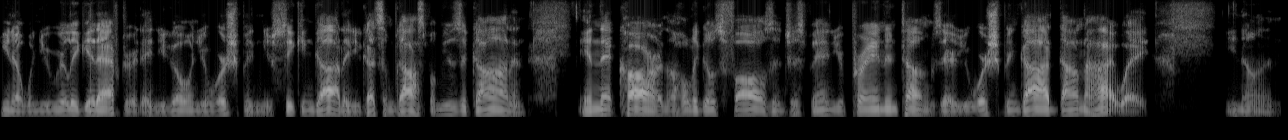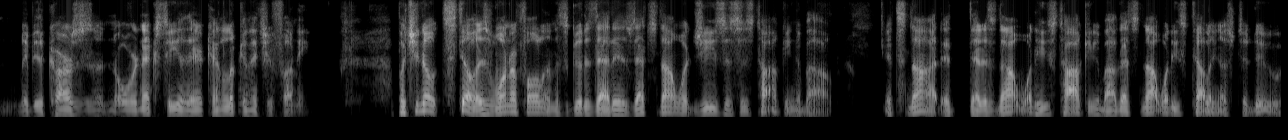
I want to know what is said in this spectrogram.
you know, when you really get after it and you go and you're worshiping, you're seeking God and you got some gospel music on and in that car and the Holy Ghost falls and just, man, you're praying in tongues there. You're worshiping God down the highway, you know, and maybe the car's uh, over next to you there kind of looking at you funny. But you know, still, as wonderful and as good as that is, that's not what Jesus is talking about. It's not. It, that is not what he's talking about. That's not what he's telling us to do.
